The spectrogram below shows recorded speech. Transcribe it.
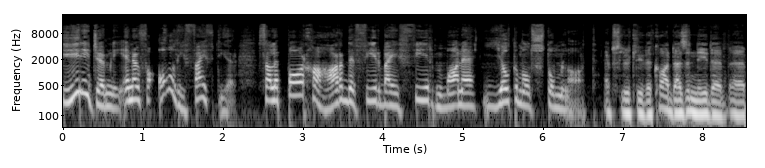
Hierdie Jimny en nou vir al die 5 deur sal 'n paar geharde 4 by 4 manne heeltemal stom laat. Absolutely the car doesn't need a, a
